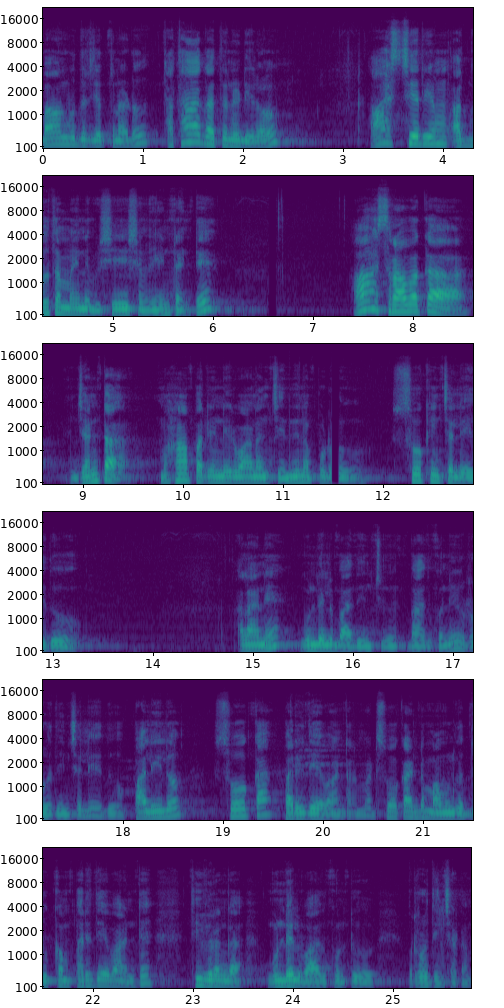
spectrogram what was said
భగవాన్ బుద్ధుడు చెప్తున్నాడు తథాగతునుడిలో ఆశ్చర్యం అద్భుతమైన విశేషం ఏంటంటే ఆ శ్రావక జంట మహాపరినిర్వాణం చెందినప్పుడు శోకించలేదు. అలానే గుండెలు బాధించు బాదుకొని రోధించలేదు. పాలీలో శోక పరిదేవ అంటారన్నమాట శోక అంటే మామూలుగా దుఃఖం పరిదేవ అంటే తీవ్రంగా గుండెలు బాదుకుంటూ రోధించడం.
